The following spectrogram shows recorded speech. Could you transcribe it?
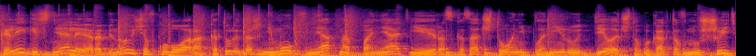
Коллеги сняли Робин Рабиновича в кулуарах, который даже не мог внятно понять и рассказать, что они планируют делать, чтобы как-то внушить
